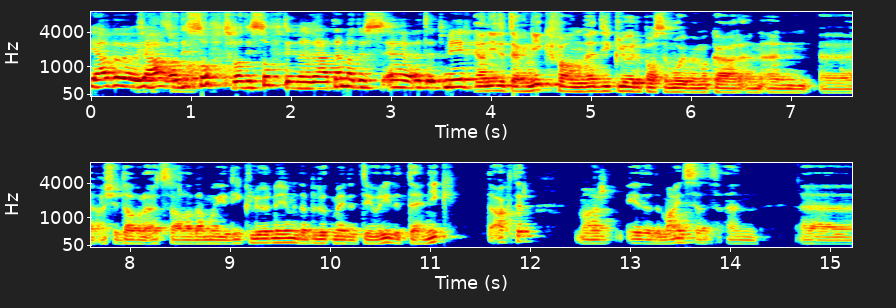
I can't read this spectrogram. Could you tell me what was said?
Ja, we, ja wat is soft? Wat is soft inderdaad? Hè? Maar dus uh, het, het meer... Ja, niet de techniek van hè, die kleuren passen mooi bij elkaar en, en uh, als je dat wil uitstralen, dan moet je die kleur nemen. Dat bedoel ik met de theorie, de techniek erachter, maar eerder de mindset en Uh,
